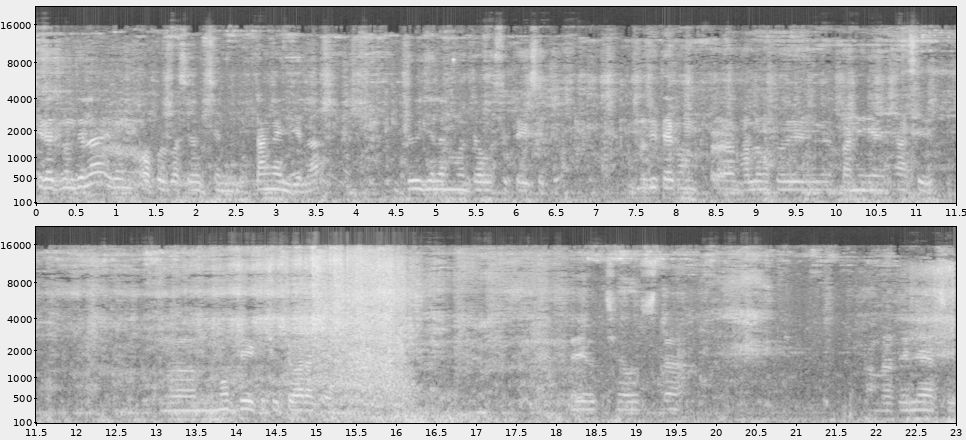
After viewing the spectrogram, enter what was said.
সিরাজগঞ্জ জেলা এবং অপর পাশে হচ্ছে টাঙ্গাইল জেলা। দুই জেলার মধ্যে অবস্থিত এই সেতু নদীতে এখন ভালো মতো পানি আছে। মধ্যে কিছু চর আছে। এই হচ্ছে অবস্থা। আমরা রেলে আছি।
